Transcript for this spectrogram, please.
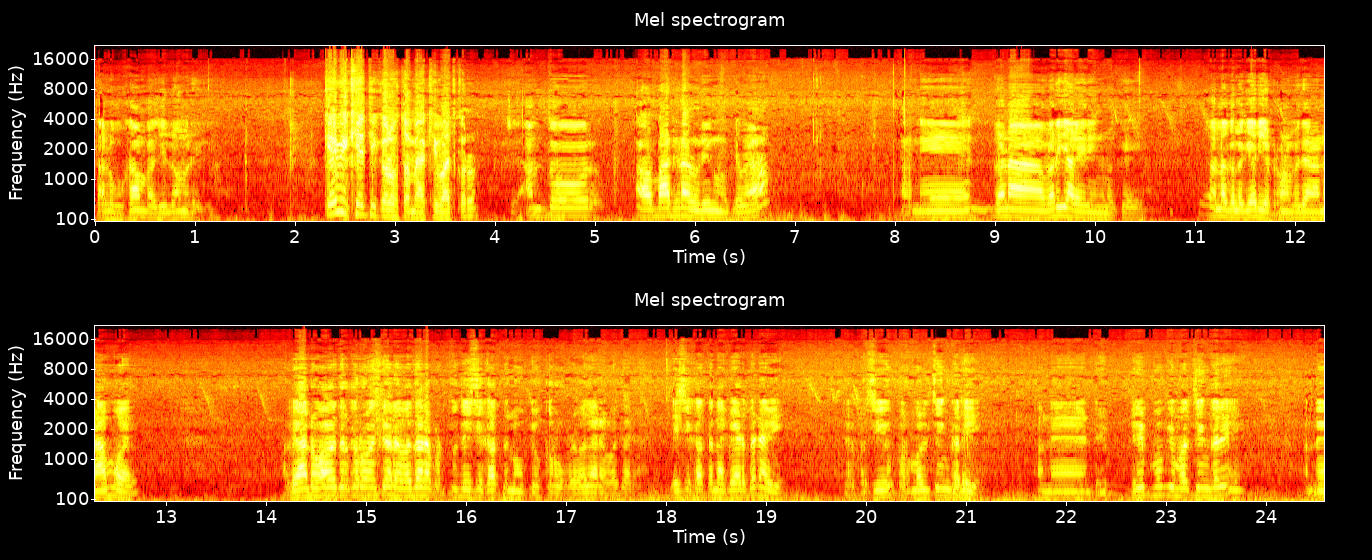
તાલુકો ખાંભા, જિલ્લો અમરેલી. કેવી ખેતી કરો તમે? આખી વાત કરો. આમ તો આ બાજડાનું રીંગણું કહેવાય અને ઘણા વરિયાળી રીંગણું કહેવાય અલગ અલગ એરિયા પ્રમાણે બધાના નામ હોય. હવે આનું વાવેતર કરવું હોય ત્યારે વધારે પડતું દેશી ખાતરનો ઉપયોગ કરવો પડે, વધારે વધારે. દેશી ખાતરના પેડ બનાવી, ત્યાર પછી ઉપર મલ્ચિંગ કરી, અને ડ્રીપ ડ્રીપ મૂકી મલ્ચિંગ કરી, અને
